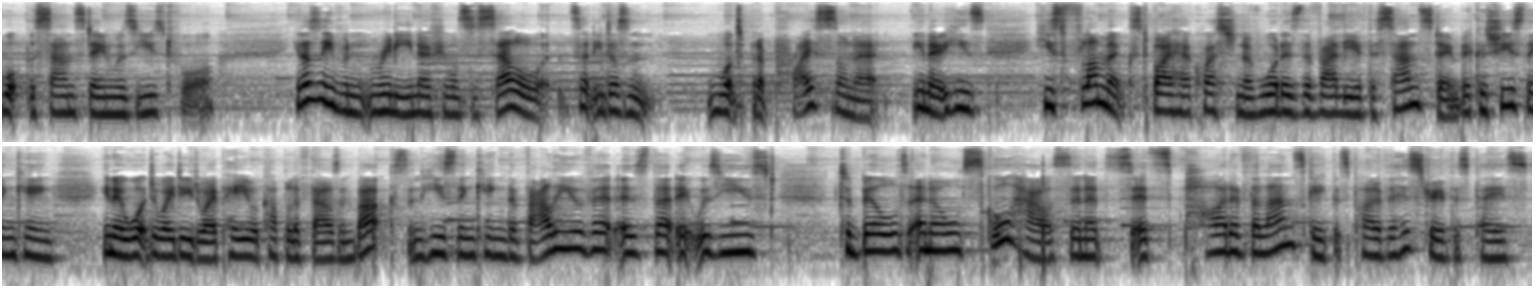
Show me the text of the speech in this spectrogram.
what the sandstone was used for. He doesn't even really know if he wants to sell or certainly doesn't want to put a price on it. You know, he's he's flummoxed by her question of what is the value of the sandstone because she's thinking, you know, what do I do? Do I pay you a couple of thousand bucks? And he's thinking the value of it is that it was used to build an old schoolhouse, and it's it's part of the landscape. It's part of the history of this place.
